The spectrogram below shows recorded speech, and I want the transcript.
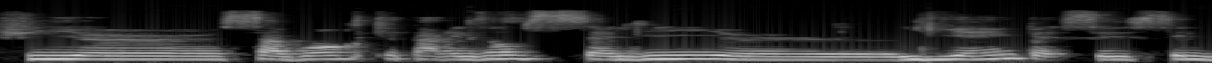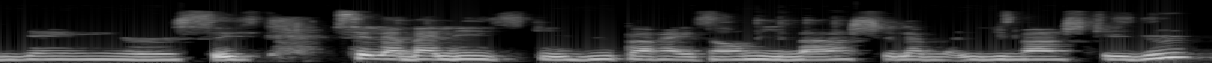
puis euh, savoir que, par exemple, si ça lit euh, lien, ben c'est lien, euh, c'est la balise qui est lue, par exemple, l'image, c'est l'image qui est lue.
